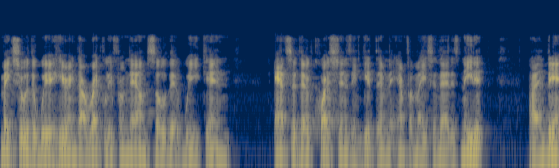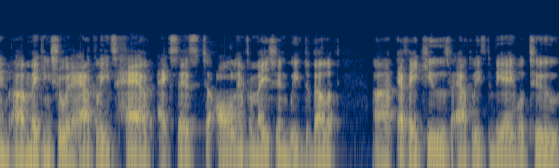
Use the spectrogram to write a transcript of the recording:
make sure that we're hearing directly from them so that we can answer their questions and get them the information that is needed. and then uh, making sure that athletes have access to all information. We've developed uh, FAQs for athletes to be able to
